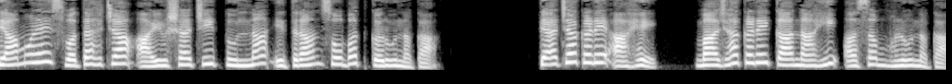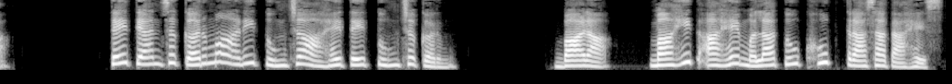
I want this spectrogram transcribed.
त्यामुळे स्वतःच्या आयुष्याची तुलना इतरांसोबत करू नका. त्याच्याकडे आहे माझ्याकडे का नाही असं म्हणू नका. ते त्यांचं कर्म आणि तुमचं आहे ते तुमचं कर्म. बाळा माहीत आहे मला तू खूप त्रासात आहेस.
